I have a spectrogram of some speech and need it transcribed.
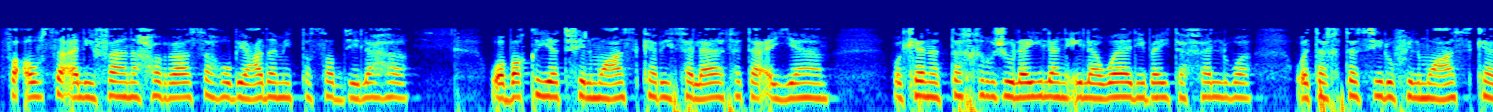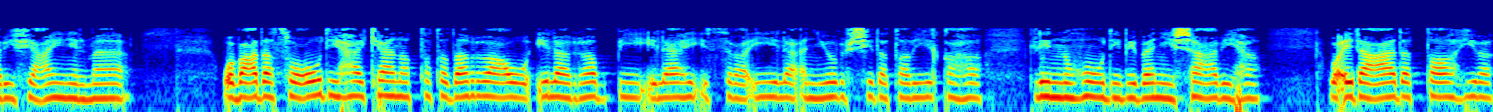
فأوصى ألفان حراسه بعدم التصدي لها وبقيت في المعسكر ثلاثة أيام وكانت تخرج ليلا إلى وادي بيت فلوى وتغتسل في المعسكر في عين الماء. وبعد صعودها كانت تتضرع إلى الرب إله إسرائيل أن يرشد طريقها للنهوض ببني شعبها. وإذا عادت طاهرة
